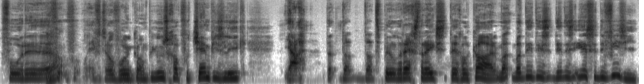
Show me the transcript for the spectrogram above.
voor, Ja. voor- voor- eventueel voor een kampioenschap, voor Champions League. Ja, dat, dat, dat speelt rechtstreeks tegen elkaar. Maar, maar dit, is, dit is eerste divisie.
